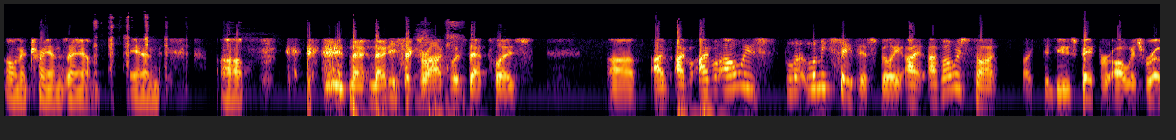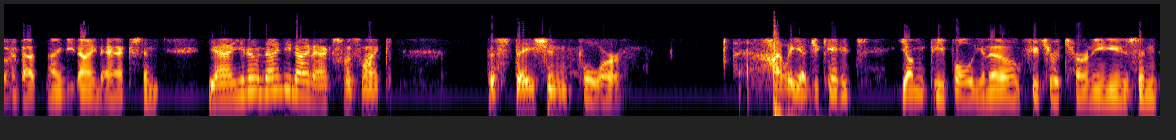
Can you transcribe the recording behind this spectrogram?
own a Trans Am. And uh 96 Rock was that place. Uh I've I've I've always let, let me say this Billy. I I've always thought like the newspaper always wrote about 99X and yeah you know 99X was like the station for highly educated young people, you know, future attorneys and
